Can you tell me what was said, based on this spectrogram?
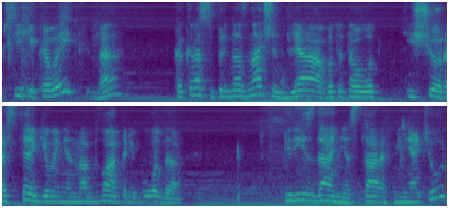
психика Wake, да, как раз и предназначен для вот этого вот еще растягивания на 2-3 года переиздания старых миниатюр,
